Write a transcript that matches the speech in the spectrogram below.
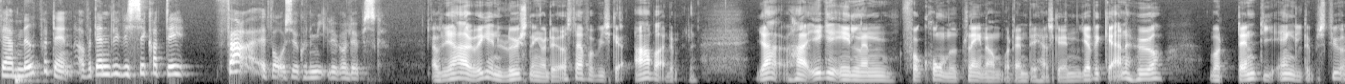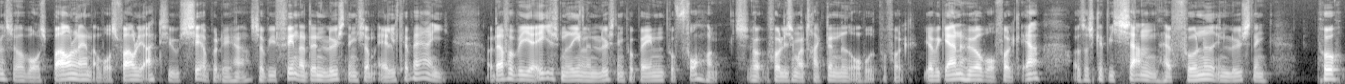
være med på den, og hvordan vil vi sikre det, før at vores økonomi løber løbsk? Altså, jeg har jo ikke en løsning, og det er også derfor, vi skal arbejde med det. Jeg har ikke en eller anden forkromet plan om, hvordan det her skal ende. Jeg vil gerne høre, hvordan de enkelte bestyrelser og vores bagland og vores faglige aktive ser på det her, så vi finder den løsning, som alle kan være i. Og derfor vil jeg ikke smide en eller anden løsning på banen på forhånd, for ligesom at trække den ned over hovedet på folk. Jeg vil gerne høre, hvor folk er, og så skal vi sammen have fundet en løsning, på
